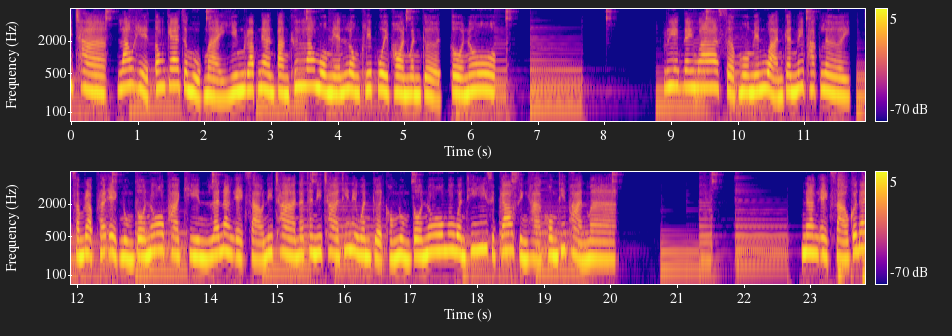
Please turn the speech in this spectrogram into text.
นิชา เล่าเหตุต้องแก้จมูกใหม่ ยิ้มรับงานปังขึ้นเล่าโมเมนต์ลงคลิปอวยพรวันเกิด โตโน่เรียกได้ว่าเสิร์ฟโมเมนต์หวานกันไม่พักเลยสำหรับพระเอกหนุ่มโตโน่พาคิน และนางเอกสาวนิชานัทนิชาที่ในวันเกิดของหนุ่มโตโน่เมื่อวันที่ 29 สิงหาคมที่ผ่านมา นางเอกสาวก็ได้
